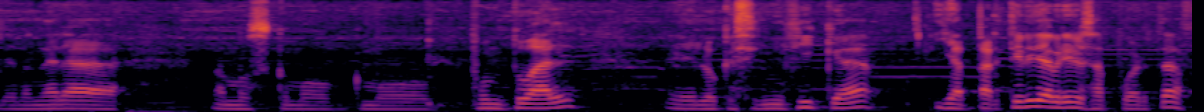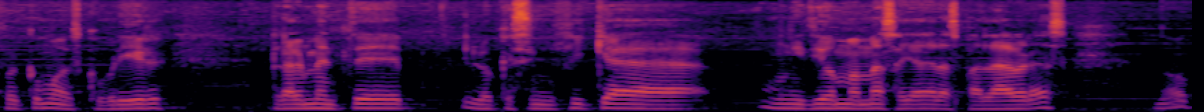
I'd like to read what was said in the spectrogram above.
de manera, vamos, como, como puntual, eh, lo que significa. Y a partir de abrir esa puerta fue como descubrir realmente lo que significa un idioma más allá de las palabras, ¿no?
